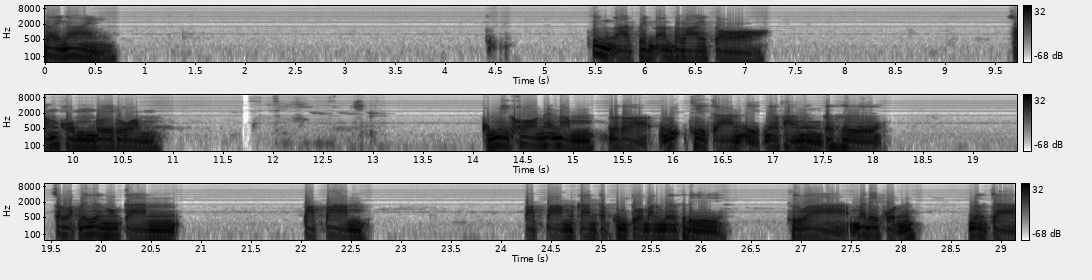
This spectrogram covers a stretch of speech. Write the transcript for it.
ได้ง่าย ซึ่งอาจเป็นอันตรายต่อ สังคมโดยรวม ผมมีข้อแนะนำแล้วก็วิธีการอีกแนวทางหนึ่งก็คือสำหรับในเรื่องของการ ปราบปรามปราบปรามการจับกลุ่มตัวมันเมืองคดี ถือว่าไม่ได้ผลเนื่องจาก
